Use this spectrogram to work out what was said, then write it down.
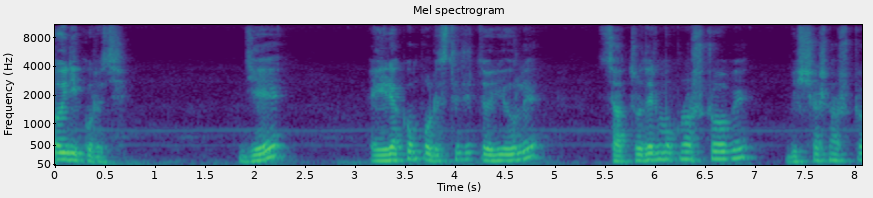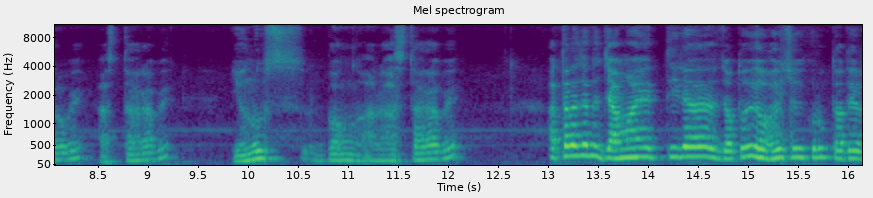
তৈরি করেছে যে এই রকম পরিস্থিতি তৈরি হলে ছাত্রদের মুখ নষ্ট হবে, বিশ্বাস নষ্ট হবে, আস্থা হারাবে, ইউনুস গং আস্থা হারাবে। আর তারা জানে জামায়াতিরা যতই হইচই করুক, তাদের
